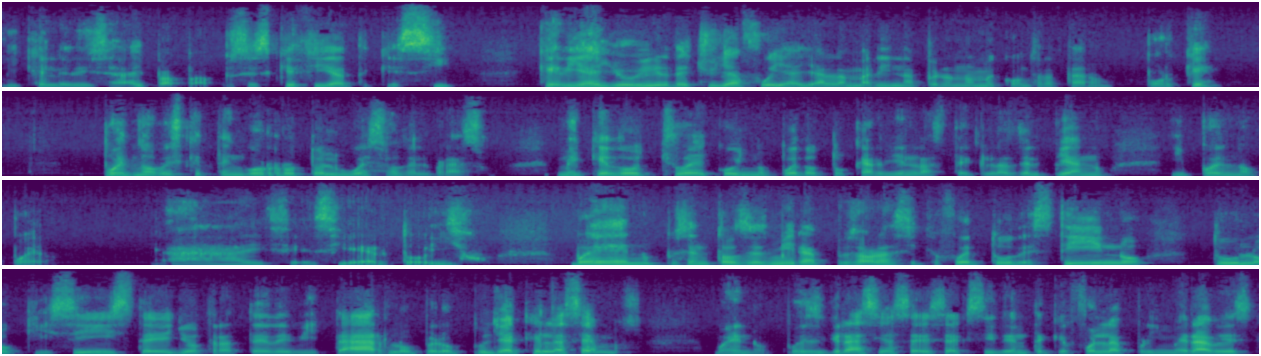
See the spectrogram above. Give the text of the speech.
Y que le dice, ay papá, pues es que fíjate que sí, quería yo ir. De hecho, ya fui allá a la Marina, pero no me contrataron. ¿Por qué? Pues no ves que tengo roto el hueso del brazo. Me quedó chueco y no puedo tocar bien las teclas del piano y pues no puedo. Ay, sí es cierto, hijo. Bueno, pues entonces mira, pues ahora sí que fue tu destino, tú lo quisiste, yo traté de evitarlo, pero pues ya que le hacemos. Bueno, pues gracias a ese accidente que fue la primera vez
